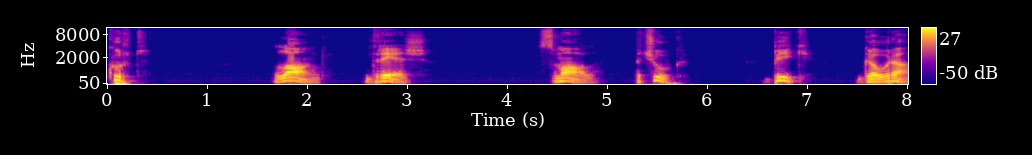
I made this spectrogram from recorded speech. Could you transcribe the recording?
kurt long درێژ small بچووک big گەورە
